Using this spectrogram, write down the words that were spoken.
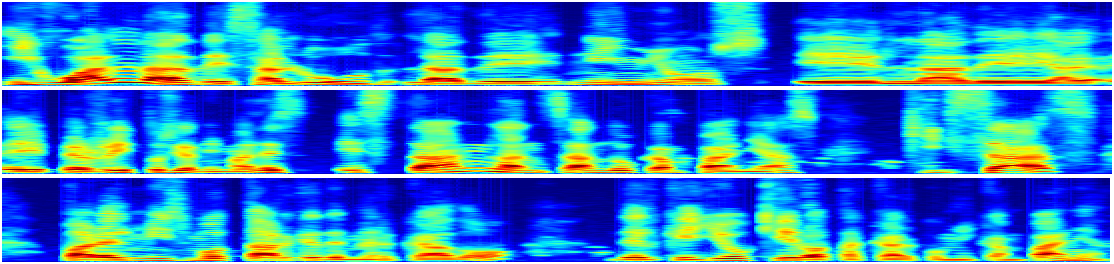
igual la de salud, la de niños, eh, la de eh, perritos y animales, están lanzando campañas quizás para el mismo target de mercado, del que yo quiero atacar con mi campaña.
